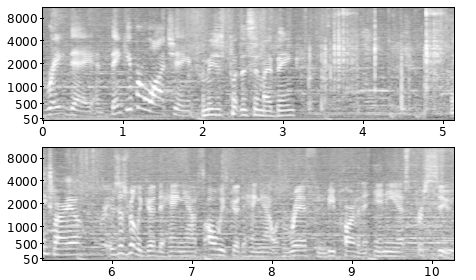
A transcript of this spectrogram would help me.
great day, and thank you for watching. Let me just put this in my bank. Thanks, Mario. It was just really good to hang out. It's always good to hang out with Riff and be part of the NES pursuit.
